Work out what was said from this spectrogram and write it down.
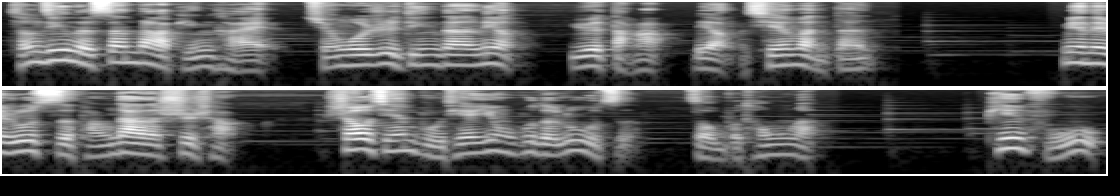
曾经的三大平台全国日订单量约达两千万单，面对如此庞大的市场，烧钱补贴用户的路子走不通了，拼服务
